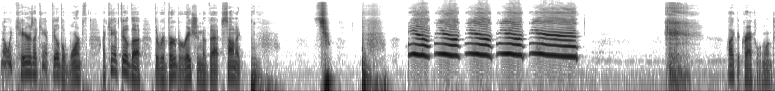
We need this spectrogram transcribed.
No one cares. I can't feel the warmth. I can't feel the, the reverberation of that sonic. Yeah, yeah, yeah, yeah, yeah. I like the crackling ones.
